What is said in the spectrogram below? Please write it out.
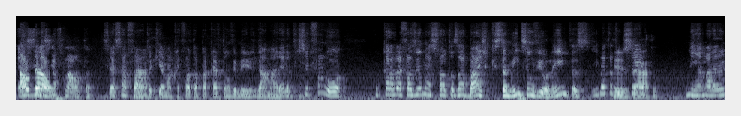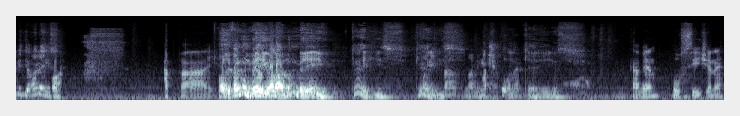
É, Aldão. Se essa falta, se essa falta ah. que é uma falta para cartão vermelho e dá amarelo, você que falou o cara vai fazer umas faltas abaixo, que também são violentas, e vai estar tá tudo Exato. certo. Nem amarelo ele deu. Olha isso. Oh. Rapaz. Olha, vai no meio, olha lá, no meio. Que é isso? Que é isso? Machucou, né? Que é isso? Tá vendo? Ou seja, né?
